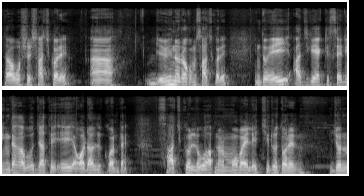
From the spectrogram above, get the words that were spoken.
তারা অবশ্যই সার্চ করে। বিভিন্ন রকম সার্চ করে। কিন্তু এই আজকে একটি সেটিং দেখাবো যাতে এই অর্ডার কন্ট্যাক্ট সার্চ করলেও আপনার মোবাইলে চিরতরের জন্য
